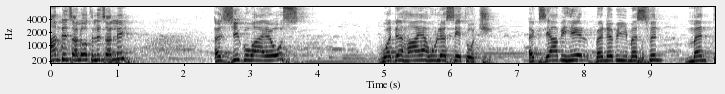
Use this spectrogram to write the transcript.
አንድ ጸሎት ልጸልይ። እዚህ ጉባኤ ውስጥ ወደ ሃያ ሁለት ሴቶች እግዚአብሔር በነቢይ መስፍን መንታ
